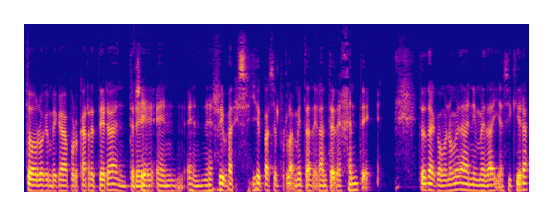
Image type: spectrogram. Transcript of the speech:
todo lo que me quedaba por carretera, entré Sí. en, en el Ribadesella y pasé por la meta delante de gente. Total, como no me da ni medalla siquiera,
